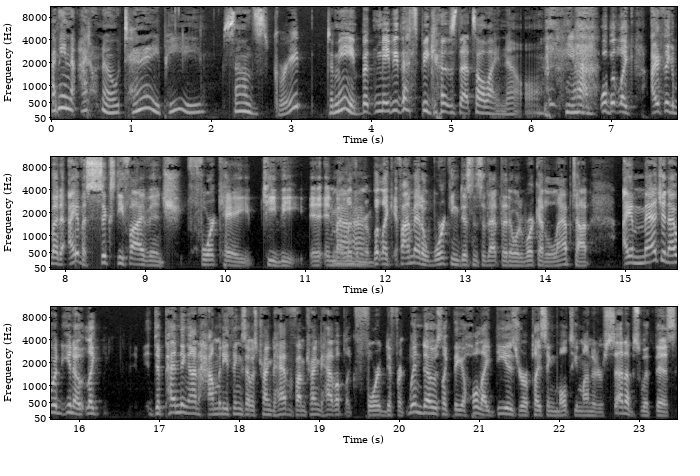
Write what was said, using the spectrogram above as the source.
I mean, I don't know. 1080p sounds great to me, but maybe that's because that's all I know. Yeah. Well, but like I think about it, I have a 65 inch 4K TV in, in my living uh-huh. room. But like if I'm at a working distance of that, that I would work at a laptop, I imagine I would, you know, like depending on how many things I was trying to have, if I'm trying to have up like four different windows, like the whole idea is you're replacing multi monitor setups with this.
